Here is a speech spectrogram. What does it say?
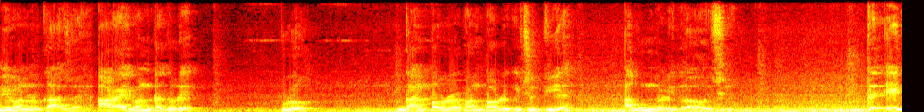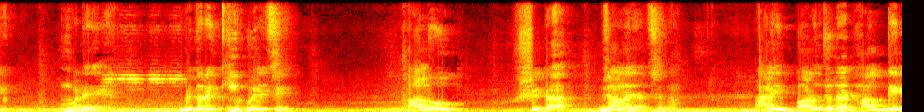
নেভানোর কাজ হয়। আড়াই ঘণ্টা ধরে পুরো গান পাউডার ফান পাউডার কিছু দিয়ে আগুন ধরিয়ে দেওয়া হয়েছিল তো এই মানে ভেতরে কি হয়েছে? আদৌ সেটা জানা যাচ্ছে না। আর এই বারো জনের ভাগ্যে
